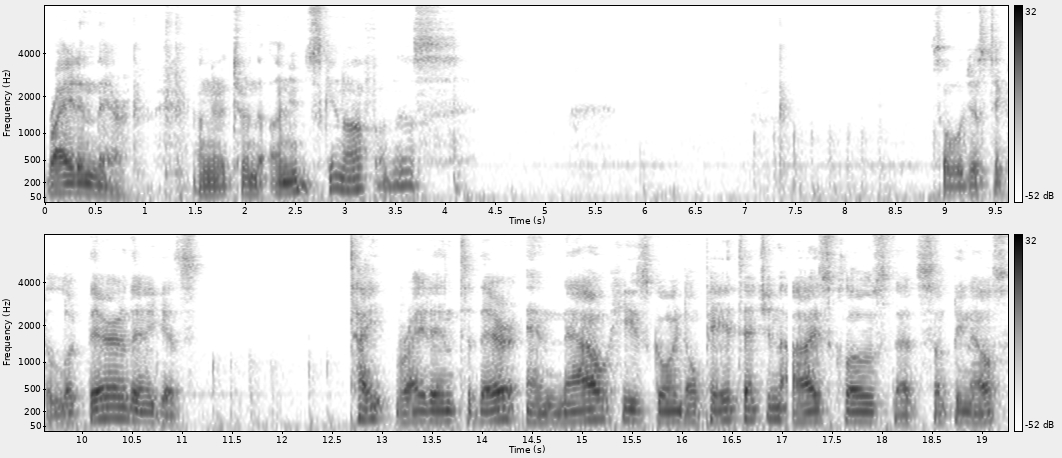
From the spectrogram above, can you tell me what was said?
right in there. I'm going to turn the onion skin off on this. So we'll just take a look there. Then he gets tight right into there. And now he's going, don't pay attention, eyes closed. That's something else.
